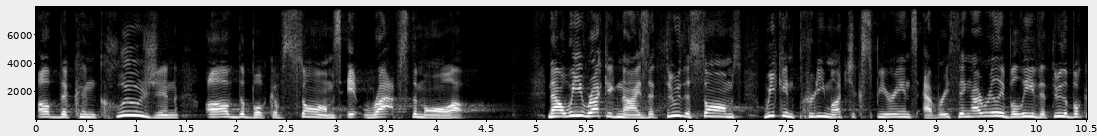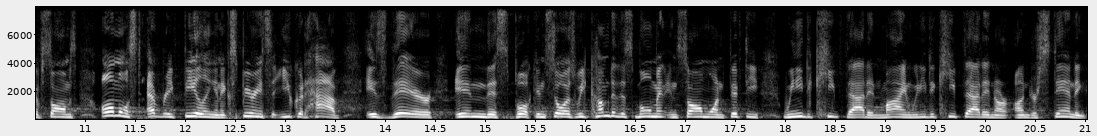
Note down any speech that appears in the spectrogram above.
of the conclusion of the book of Psalms. It wraps them all up. Now, we recognize that through the Psalms, we can pretty much experience everything. I really believe that through the book of Psalms, almost every feeling and experience that you could have is there in this book. And so, as we come to this moment in Psalm 150, we need to keep that in mind. We need to keep that in our understanding.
